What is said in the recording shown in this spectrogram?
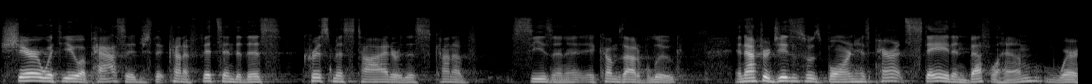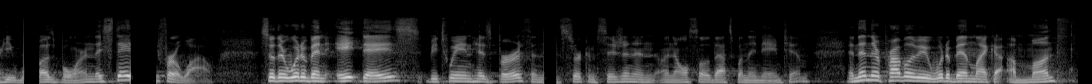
share with you a passage that kind of fits into this Christmas tide or this kind of season. It comes out of Luke. And after Jesus was born, his parents stayed in Bethlehem, where he was born. They stayed for a while. So there would have been eight days between his birth and circumcision, and, and also that's when they named him. And then there probably would have been like a, a month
